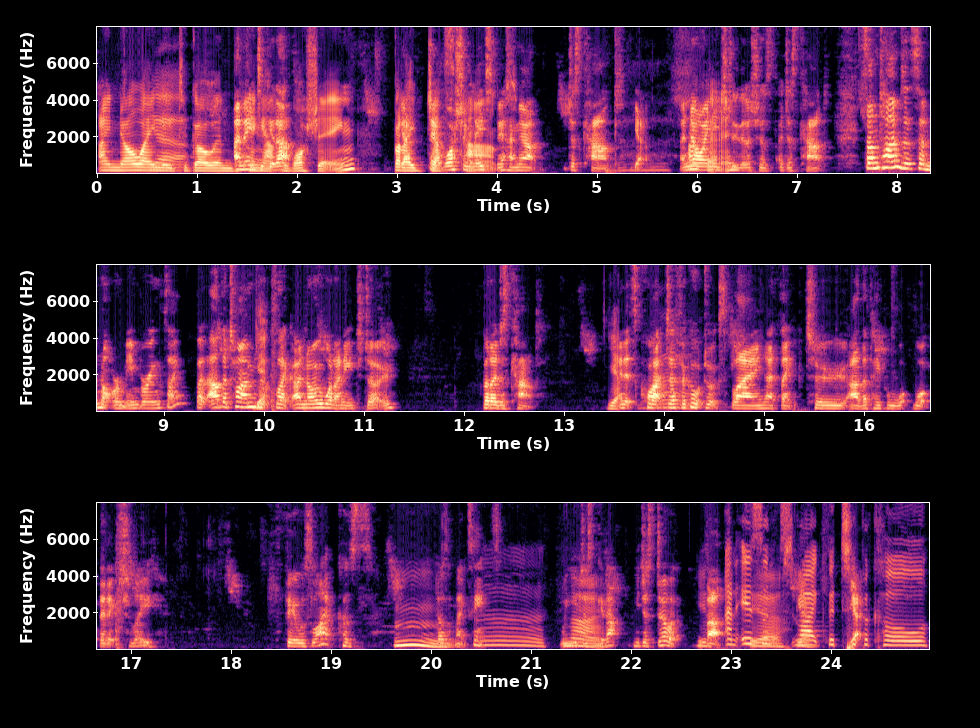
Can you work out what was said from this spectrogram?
I know I Yeah. need to go and I need hang to out get the washing, but I just that washing can't. needs to be hung out. Just can't. Yeah. I know I need to do the dishes. I just can't. Sometimes it's a not remembering thing, but other times Yeah. it's like I know what I need to do, but I just can't. Yeah. And it's quite Yeah. difficult to explain, I think, to other people what, what that actually feels like because it Mm. doesn't make sense. Mm. When you just get up, you just do it. You- but And isn't Yeah. like the Yeah. typical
